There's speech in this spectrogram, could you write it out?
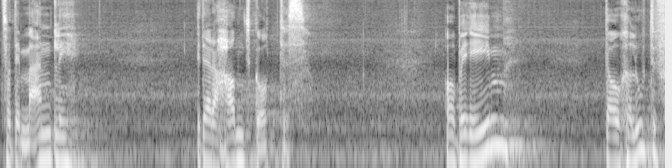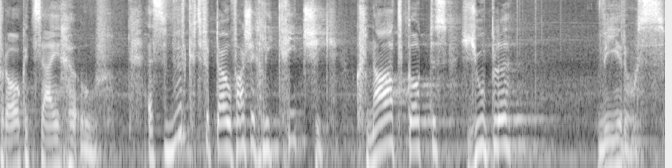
zu dem Männchen in dieser Hand Gottes. Auch bei ihm tauchen lauter Fragezeichen auf. Es wirkt für die fast ein bisschen kitschig. Gnade Gottes, Jubeln, Virus.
